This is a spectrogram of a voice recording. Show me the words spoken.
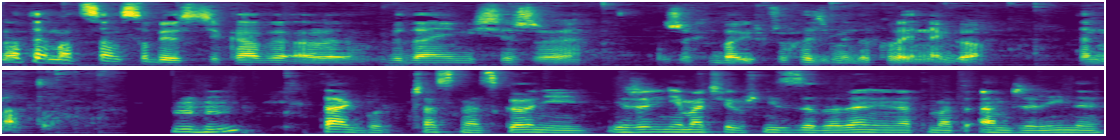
No temat sam sobie jest ciekawy, ale wydaje mi się, że, że chyba już przechodzimy do kolejnego tematu. Mhm. Tak, bo czas nas goni. Jeżeli nie macie już nic do dodania na temat Angeliny,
